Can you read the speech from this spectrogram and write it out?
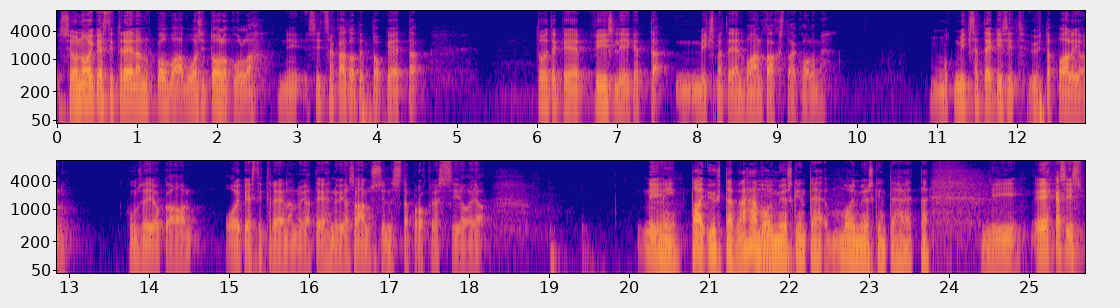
se on oikeasti treenannut kovaa vuositolkulla, niin sit sä katsot, että okei, että toi tekee viisi liikettä, miksi mä teen vaan kaksi tai kolme. Mutta miksi sä tekisit yhtä paljon kuin se, joka on oikeasti treenannut ja tehnyt ja saanut sinne sitä progressioa ja niin. Niin. Tai yhtä vähän voi, Mm. myöskin tehdä, voi myöskin tehdä, että Niin, ehkä siis,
